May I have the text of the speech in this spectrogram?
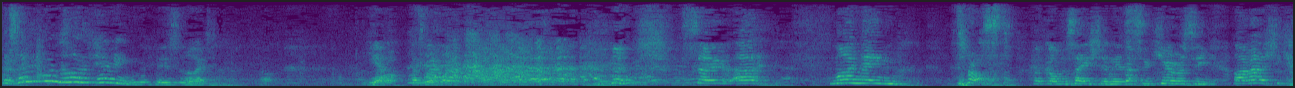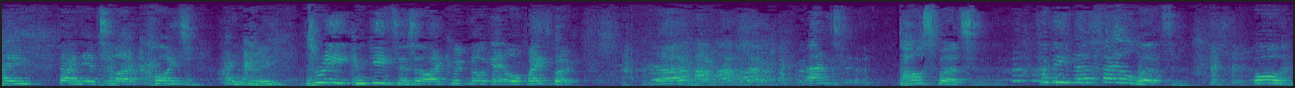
Is anyone hard of hearing here tonight? Yeah, that's my point. so, uh, my main thrust of conversation is security. I actually came down here tonight quite angry. Three computers that I could not get on Facebook. Uh, and passwords. For me, they're fail words. Or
